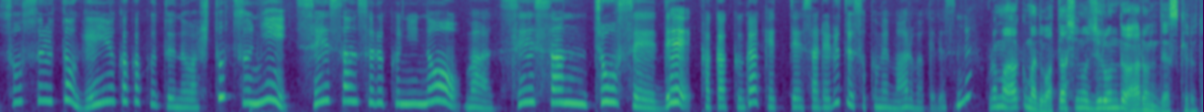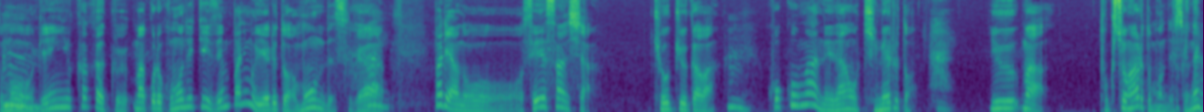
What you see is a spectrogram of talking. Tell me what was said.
そうすると原油価格というのは一つに生産する国のまあ生産調整で価格が決定されるという側面もあるわけですね。これはまああくまで私の持論ではあるんですけれども、うん、原油価格まあこれコモディティ全般にも言えるとは思うんですが、はい、やっぱりあの生産者供給側、うん、ここが値段を決めるという、まあ特徴があると思うんですよね。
